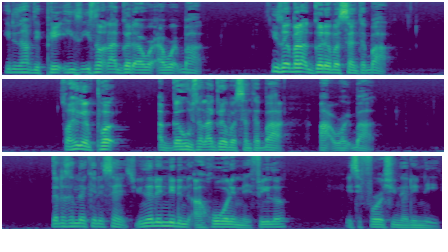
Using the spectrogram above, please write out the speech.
He doesn't have to pay. He's, he's not that good at, at right back. He's not that good of a centre back. So he can put a guy who's not that good of a centre back at right back. That doesn't make any sense. You know they need a holding midfielder. It's the first thing that they need.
